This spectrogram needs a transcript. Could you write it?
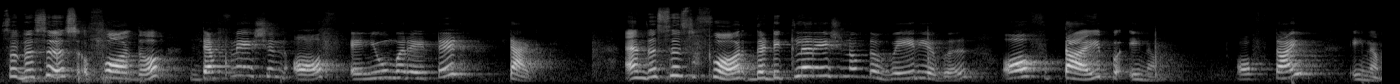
So this is for the definition of enumerated tag and this is for the declaration of the variable of type enum of type enum.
